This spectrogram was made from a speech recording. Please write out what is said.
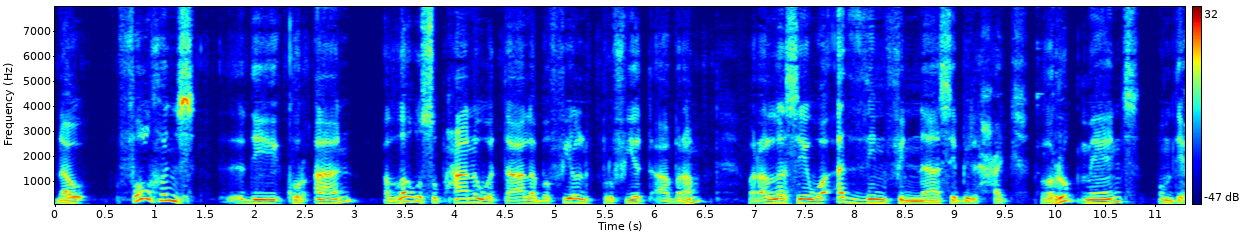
Nou volgens die Koran, Allah subhanahu wa ta'ala beveel profeet Abraham waar Allah sê wa'adhin fin nas bil hajj. Roep mens om die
